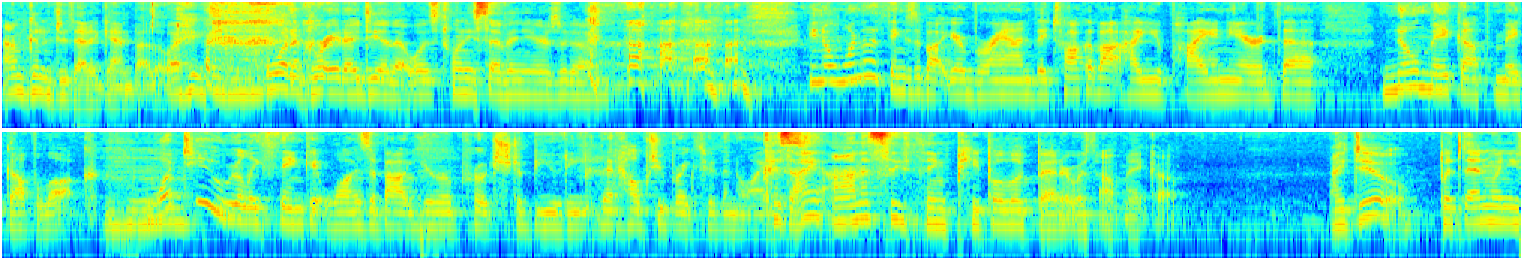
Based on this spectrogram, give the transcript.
I'm going to do that again, by the way. what a great idea that was 27 years ago. you know, one of the things about your brand, they talk about how you pioneered the no makeup makeup look. Mm-hmm. What do you really think it was about your approach to beauty that helped you break through the noise? Because I honestly think people look better without makeup. I do. But then when you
